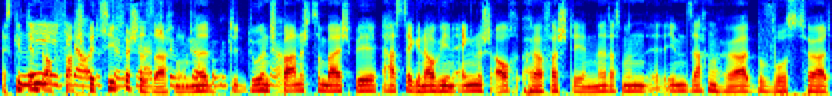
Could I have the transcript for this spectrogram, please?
es gibt nee, eben auch genau, fachspezifische stimmt, Sachen. Ja, ne? Du, in ja. Spanisch zum Beispiel hast ja genau wie in Englisch auch Hörverstehen, ne? dass man äh, eben Sachen hört, bewusst hört.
